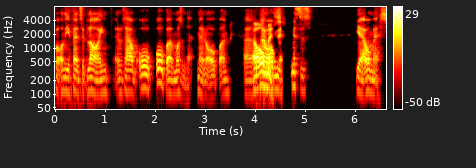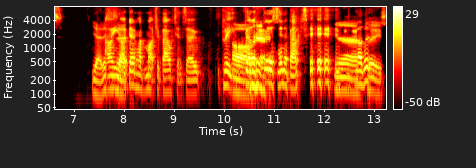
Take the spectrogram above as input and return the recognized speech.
on the offensive line. It was out of Auburn, wasn't it? No, not Auburn. Uh, oh, no, Miss. Mrs. Yeah, Ole Miss. Yeah, I mean, is, uh... I don't have much about him, so please oh, fill yeah. us in about it. Yeah, no, please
